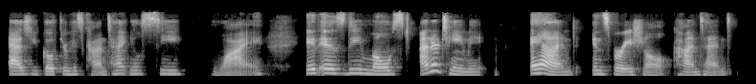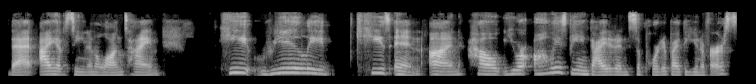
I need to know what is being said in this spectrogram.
as you go through his content, you'll see why. It is the most entertaining and inspirational content that I have seen in a long time. He really keys in on how you are always being guided and supported by the universe.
